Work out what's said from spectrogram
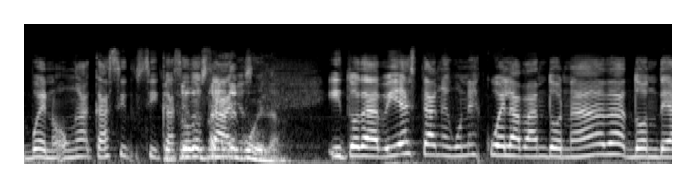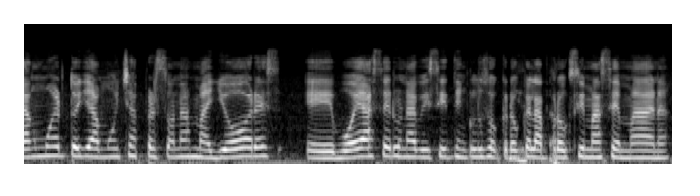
bueno, una, casi, sí, casi dos años. Y todavía están en una escuela abandonada donde han muerto ya muchas personas mayores. Eh, voy a hacer una visita incluso creo que la próxima semana.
